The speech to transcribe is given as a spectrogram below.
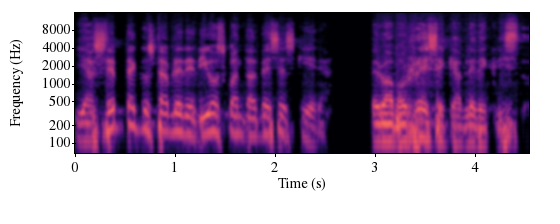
y acepta que usted hable de Dios cuantas veces quiera, pero aborrece que hable de Cristo.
